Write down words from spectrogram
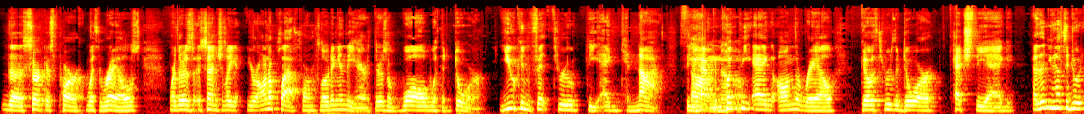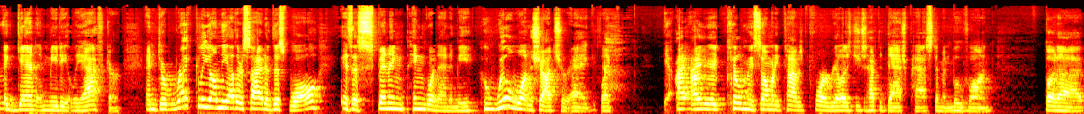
the circus park with rails where there's essentially you're on a platform floating in the air. There's a wall with a door. You can fit through, the egg cannot. So you Oh, have to no. put the egg on the rail, go through the door, catch the egg, and then you have to do it again immediately after. And directly on the other side of this wall is a spinning penguin enemy who will one shot your egg. Like, I, I it killed me so many times before I realized you just have to dash past him and move on. But uh,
